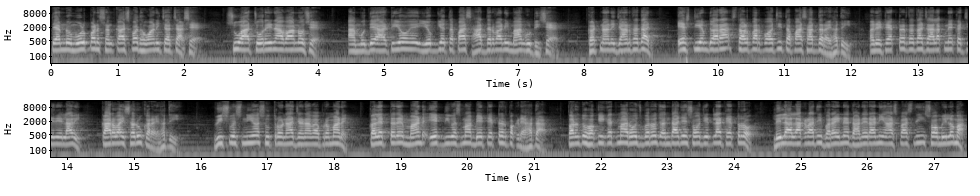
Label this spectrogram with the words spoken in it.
તેમનું મૂળ પણ શંકાસ્પદ હોવાની ચર્ચા છે. શું આ ચોરીના વાહનો છે? આ મુદ્દે આરટીઓએ યોગ્ય તપાસ હાથ ધરવાની માંગ ઉઠી છે. ઘટનાની જાણ થતાં જ એસડીએમ દ્વારા સ્થળ પર પહોંચી તપાસ હાથ ધરાઈ હતી અને ટ્રેક્ટર તથા ચાલકને કચેરી લાવી કાર્યવાહી શરૂ કરાઈ હતી. વિશ્વસનીય સૂત્રોના જણાવ્યા પ્રમાણે, કલેક્ટરે માંડ એક દિવસમાં બે ટ્રેક્ટર પકડ્યા હતા. પરંતુ હકીકતમાં રોજબરોજ અંદાજે સો જેટલા ટ્રેક્ટરો લીલા લાકડાથી ભરાઈને ધાનેરાની આસપાસની સો મિલોમાં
